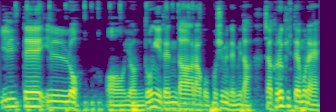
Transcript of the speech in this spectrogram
1대1로 어, 연동이 된다라고 보시면 됩니다. 자, 그렇기 때문에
